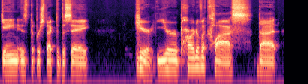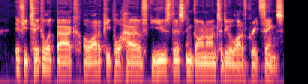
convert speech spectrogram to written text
gain is the perspective to say, here, you're part of a class that if you take a look back, a lot of people have used this and gone on to do a lot of great things.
